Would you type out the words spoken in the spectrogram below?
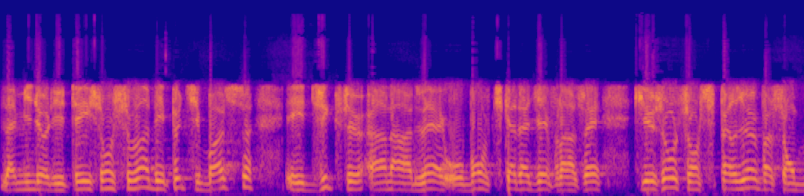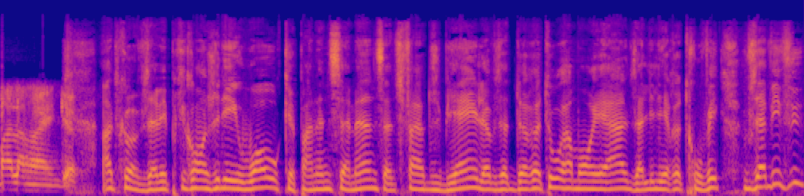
la minorité. Ils sont souvent des petits boss et dictent en anglais aux bons petits Canadiens français qui, eux autres, sont En tout cas, vous avez pris congé des woke pendant une semaine, ça a dû faire du bien. Là, vous êtes de retour à Montréal, vous allez les retrouver. Vous avez vu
